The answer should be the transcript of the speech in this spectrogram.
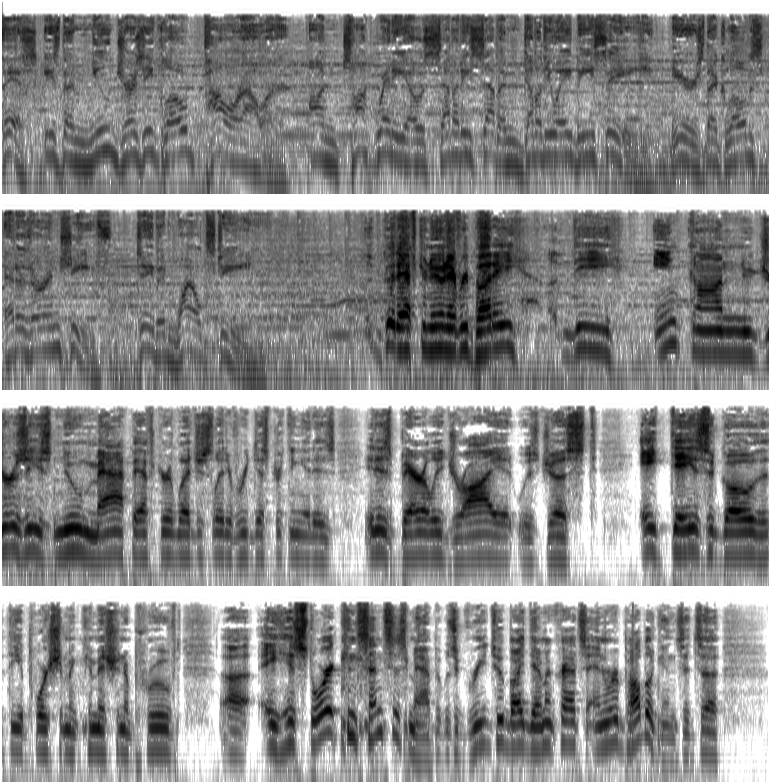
This is the New Jersey Globe Power Hour on Talk Radio 77 WABC. Here's the Globe's editor in chief, David Wildstein. Good afternoon, everybody. The ink on New Jersey's new map after legislative redistricting it is it is barely dry. It was just eight days ago that the Apportionment Commission approved uh, a historic consensus map. It was agreed to by Democrats and Republicans. It's a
